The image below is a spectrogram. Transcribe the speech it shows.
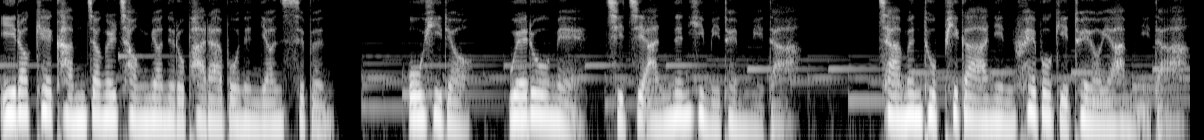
이렇게 감정을 정면으로 바라보는 연습은 오히려 외로움에 지지 않는 힘이 됩니다. 잠은 도피가 아닌 회복이 되어야 합니다.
